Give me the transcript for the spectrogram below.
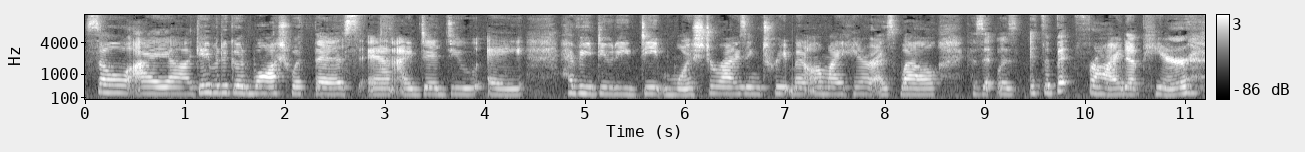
So I uh, gave it a good wash with this and I did do a heavy duty deep moisturizing treatment on my hair as well because it was it's a bit fried up here.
